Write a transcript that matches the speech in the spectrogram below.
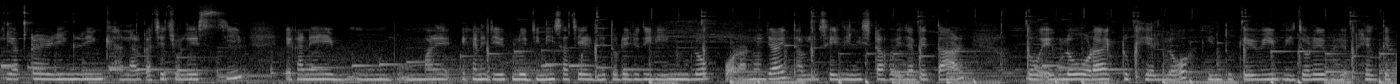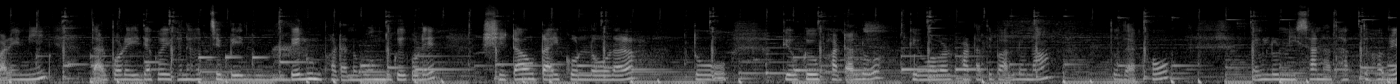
কি একটা রিং রিং খেলার কাছে চলে এসেছি। এখানে মানে এখানে যেগুলো জিনিস আছে, এর ভেতরে যদি রিংগুলো পরানো যায়, তাহলে সেই জিনিসটা হয়ে যাবে তার। তো এগুলো ওরা একটু খেললো, কিন্তু কেউই ভিতরে ফেলতে পারেনি। তারপরে এই দেখো, এখানে হচ্ছে বেলুন বেলুন ফাটানো বন্দুকে করে। সেটাও ট্রাই করল ওরা। তো কেউ কেউ ফাটালো, কেউ আবার ফাটাতে পারল না। তো দেখো, এগুলো নিশানা থাকতে হবে,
